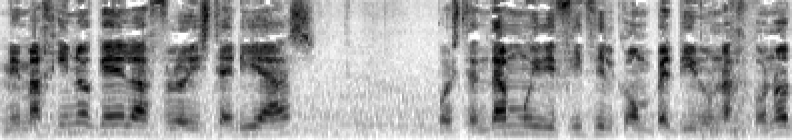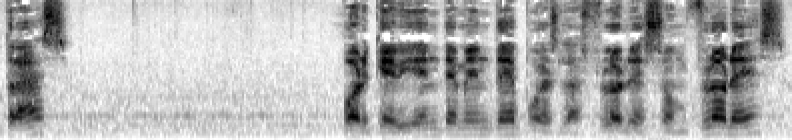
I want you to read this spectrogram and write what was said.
Me imagino que las floristerías pues tendrán muy difícil competir unas con otras, porque evidentemente pues las flores son flores,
